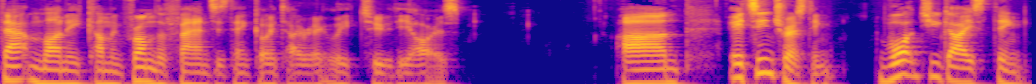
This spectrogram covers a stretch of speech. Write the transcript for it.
that money coming from the fans is then going directly to the artist. Um, it's interesting. What do you guys think?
